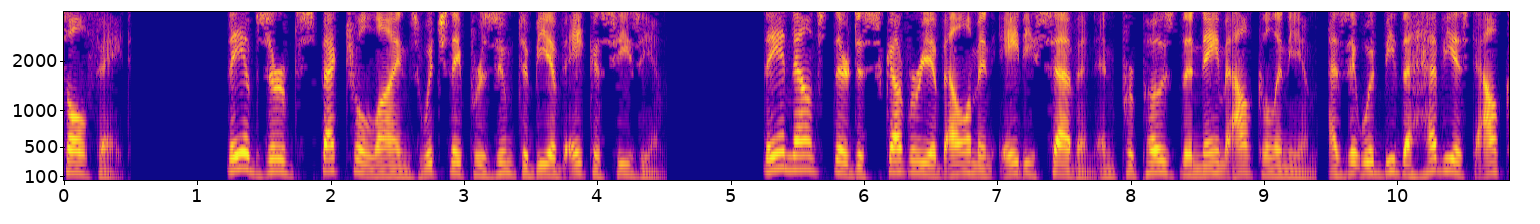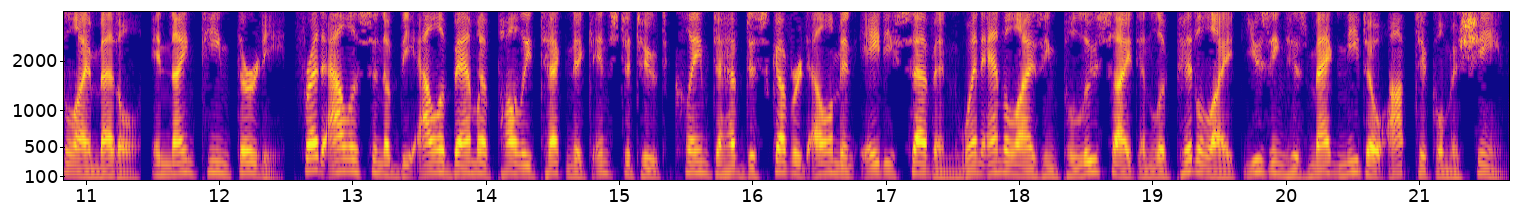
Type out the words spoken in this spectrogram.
sulfate. They observed spectral lines which they presumed to be of eka-cesium. They announced their discovery of element 87 and proposed the name alkalinium, as it would be the heaviest alkali metal. In 1930, Fred Allison of the Alabama Polytechnic Institute claimed to have discovered element 87 when analyzing pollucite and lepidolite using his magneto-optical machine.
